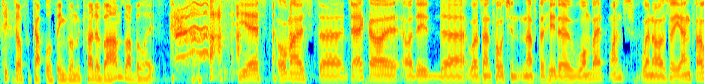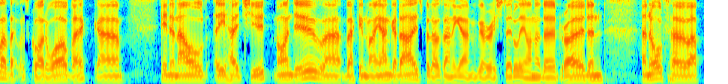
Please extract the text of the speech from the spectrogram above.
ticked off a couple of things on the coat of arms, I believe. yes, almost, uh, Jack. I, I did uh, was unfortunate enough to hit a wombat once when I was a young fella. That was quite a while back. Uh, in an old EH Ute, mind you, uh, back in my younger days, but I was only going very steadily on a dirt road, and and also up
